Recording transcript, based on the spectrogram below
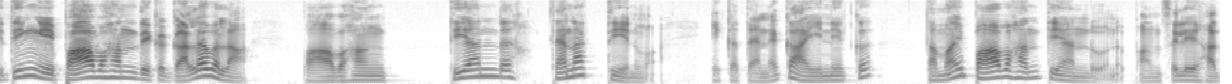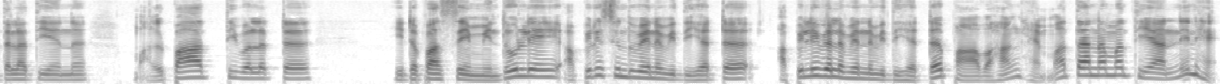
ඉතින් ඒ පාවහන් දෙක ගලවලා පාවහන් තියන්ඩ තැනක් තියෙනවා. එක තැනක අයින එක තමයි පාවහන් තියන්න ඕන. පන්සලේ හදලා තියෙන මල්පාත්තිවලට ඊට පස්සේ මිදුලේ අපිරිසිදු වෙන විදිහට අපිළිවෙල වෙන විදිහට පාවහන් හැම තැනම තියන්නේ නැහැ.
